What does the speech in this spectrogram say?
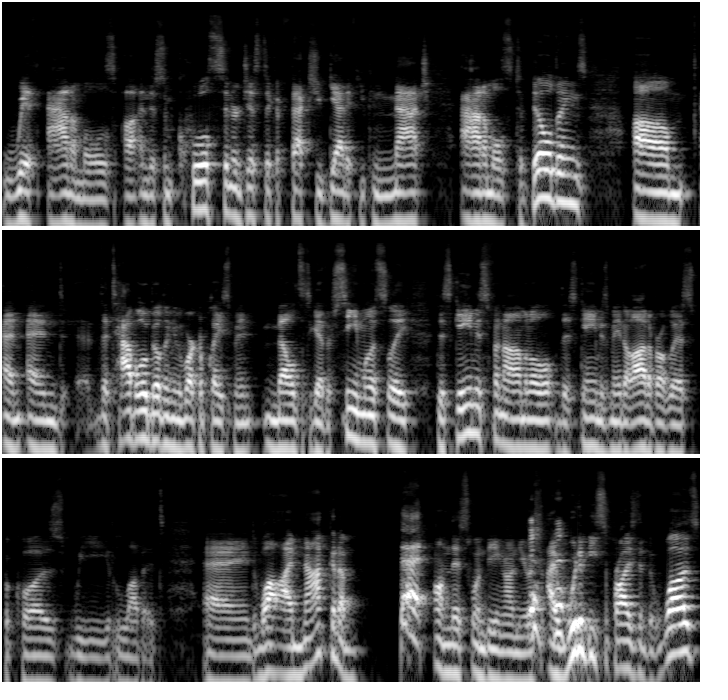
with animals. Uh, and there's some cool synergistic effects you get if you can match animals to buildings. Um, and and the tableau building and the worker placement melds together seamlessly. This game is phenomenal. This game has made a lot of our lists because we love it. And while I'm not gonna bet on this one being on yours, I wouldn't be surprised if it was.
